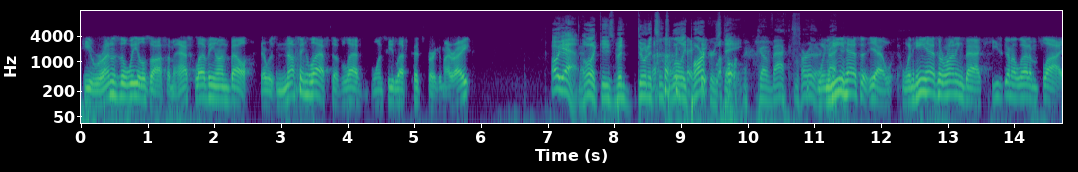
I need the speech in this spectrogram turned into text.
he runs the wheels off him. Ask Le'Veon Bell. There was nothing left of Lev once he left Pittsburgh. Am I right? Oh yeah, look, he's been doing it since Willie Parker's well, day. Go back further. When right. he has a yeah, when he has a running back, he's going to let him fly,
